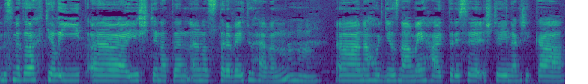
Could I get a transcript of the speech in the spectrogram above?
bychom teda chtěli jít uh, ještě na ten, uh, na Stairway to Heaven, Mhm. uh, na hodně známý hike, který se ještě jinak říká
